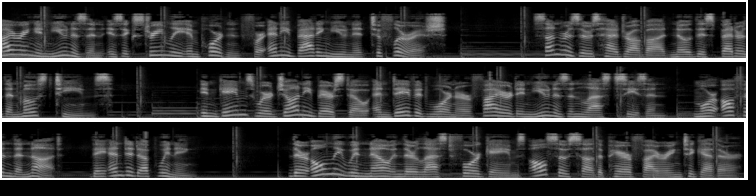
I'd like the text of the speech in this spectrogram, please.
firing in unison is extremely important for any batting unit to flourish. Sunrisers Hyderabad know this better than most teams. In games where Jonny Bairstow and David Warner fired in unison last season, more often than not, they ended up winning. Their only win now in their last four games also saw the pair firing together.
